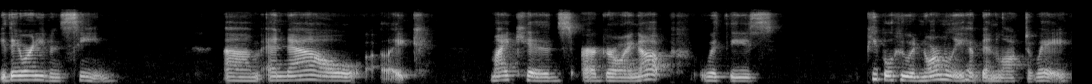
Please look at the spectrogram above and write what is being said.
They weren't even seen. Um, and now, like, my kids are growing up with these people who would normally have been locked away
